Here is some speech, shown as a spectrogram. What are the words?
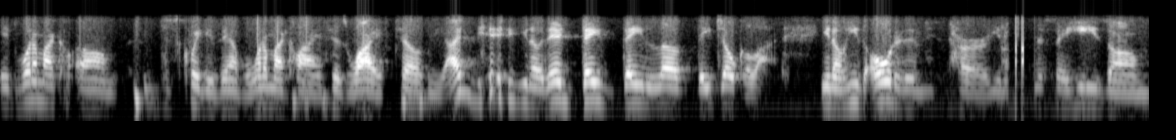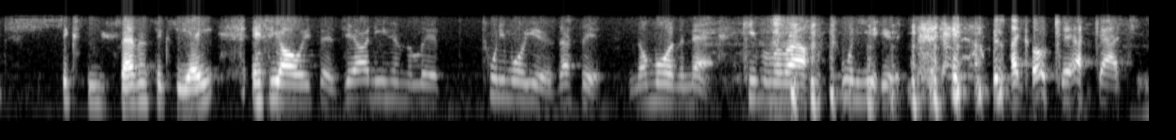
it's one of my um just quick example. One of my clients, his wife tells me, I you know they they they love they joke a lot. You know he's older than her. You know gonna say he's um sixty seven, sixty eight, and she always says, "Jay, I need him to live twenty more years. That's it." No more than that. Keep him around for 20 years. I'm like, okay, I got you.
